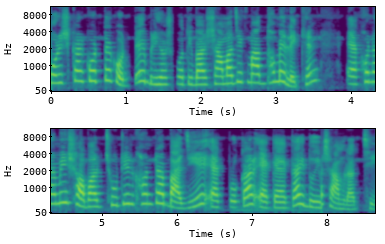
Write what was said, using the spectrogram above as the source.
পরিষ্কার করতে করতে বৃহস্পতিবার সামাজিক মাধ্যমে লেখেন এখন আমি সবার ছুটির ঘণ্টা বাজিয়ে এক প্রকার একা একাই দুই সামলাচ্ছি।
